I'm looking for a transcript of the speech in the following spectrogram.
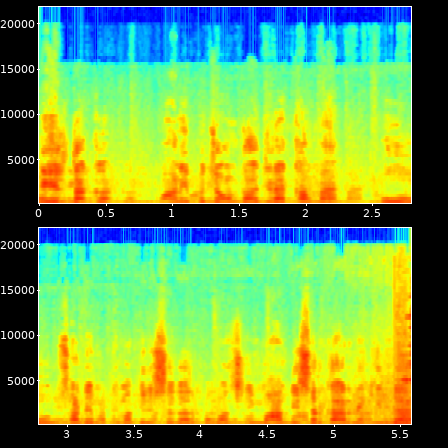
ਟੇਲ ਤੱਕ ਪਾਣੀ ਪਹੁੰਚਾਉਣ ਦਾ ਜਿਹੜਾ ਕੰਮ ਹੈ ਉਹ ਸਾਡੇ ਮੁੱਖ ਮੰਤਰੀ ਸਰਦਾਰ ਭਗਵੰਤ ਸਿੰਘ ਮਾਨ ਦੀ ਸਰਕਾਰ ਨੇ ਕੀਤਾ।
